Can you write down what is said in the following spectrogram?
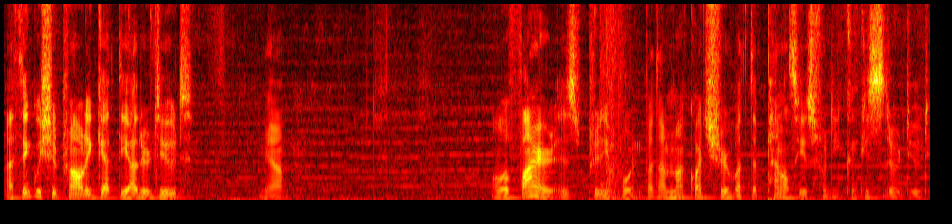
I think we should probably get the other dude. Yeah. Although fire is pretty important, but I'm not quite sure what the penalty is for the Conquistador dude.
